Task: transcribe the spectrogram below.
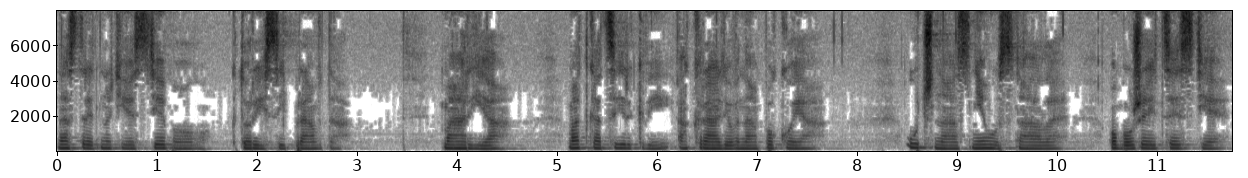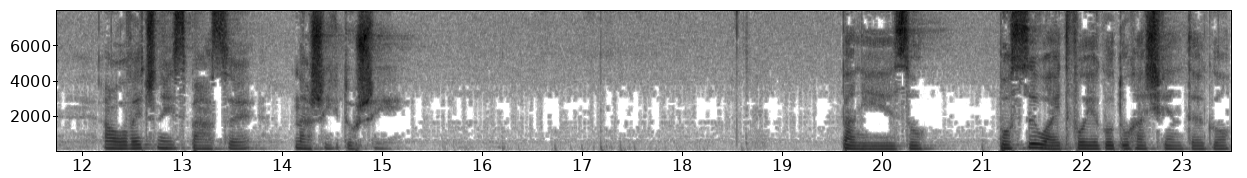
na stretnutie s Tebou, ktorý si pravda. Mária, Matka církvy a kráľovná pokoja, uč nás neustále o Božej ceste a o väčšnej spáse našich duší. Panie Jezu, posyłaj Twojego Ducha Świętego,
